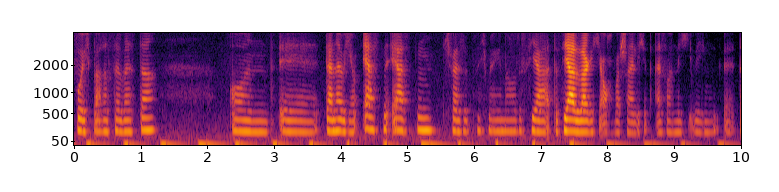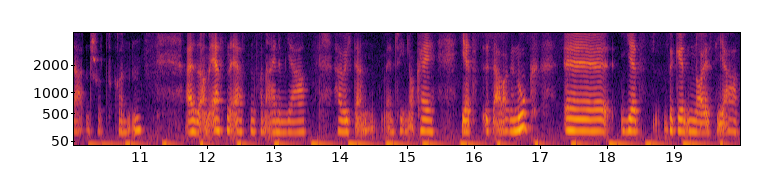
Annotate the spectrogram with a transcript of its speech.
furchtbares Silvester. Und äh, dann habe ich am 1.1., ich weiß jetzt nicht mehr genau das Jahr, das Jahr sage ich auch wahrscheinlich jetzt einfach nicht wegen äh, Datenschutzgründen. Also am 1.1. von einem Jahr habe ich dann entschieden, okay, jetzt ist aber genug. Äh, jetzt beginnt ein neues Jahr.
